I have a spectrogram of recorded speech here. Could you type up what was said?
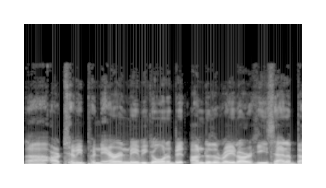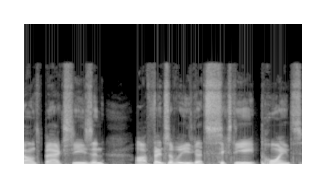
Uh, Artemi Panarin maybe going a bit under the radar. He's had a bounce back season offensively. He's got 68 points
